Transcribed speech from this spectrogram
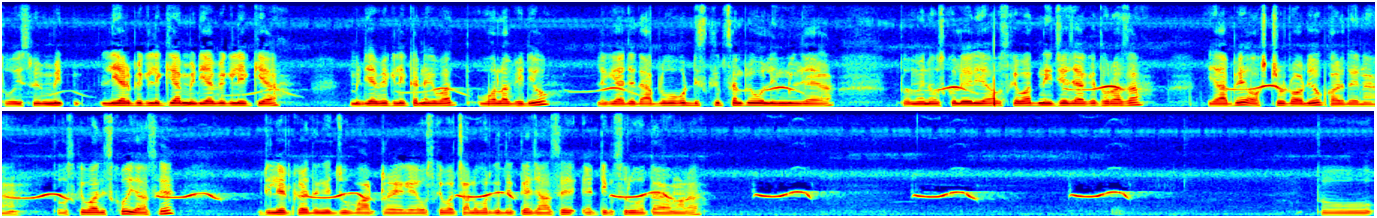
तो इसमें लेयर पे क्लिक किया मीडिया पे क्लिक किया। मीडिया पे क्लिक करने के बाद वो वाला वीडियो लेके आ जाता है। आप लोगों को डिस्क्रिप्शन पे वो लिंक मिल जाएगा। तो मैंने उसको ले लिया। उसके बाद नीचे जाके थोड़ा सा यहाँ पे ऑक्सट्रोट ऑडियो कर देना है। तो उसके बाद इसको यहाँ से डिलीट कर देंगे, जो पार्ट रह गया। उसके बाद चालू करके देखते हैं, जहाँ से एडिटिंग शुरू होता है हमारा। तो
